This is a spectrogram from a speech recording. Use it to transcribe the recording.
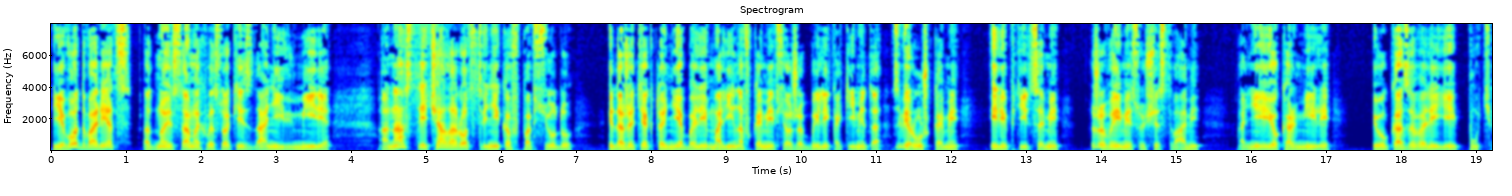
Его дворец — одно из самых высоких зданий в мире — она встречала родственников повсюду, и даже те, кто не были малиновками, все же были какими-то зверушками или птицами, живыми существами. Они ее кормили и указывали ей путь.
